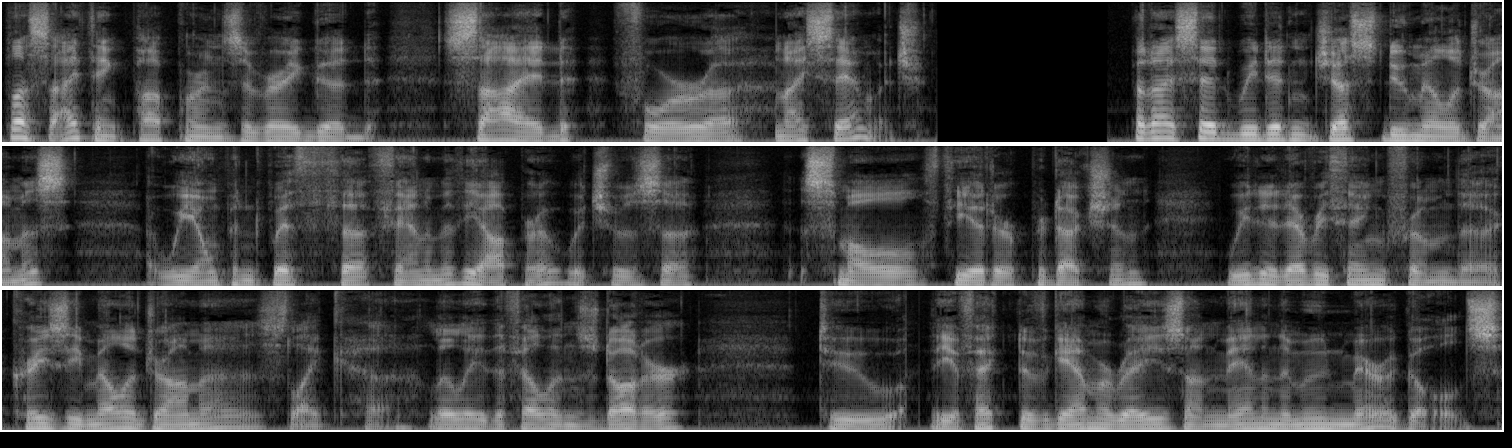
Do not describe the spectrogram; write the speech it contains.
Plus, I think popcorn's a very good side for a nice sandwich. But I said we didn't just do melodramas. We opened with uh, Phantom of the Opera, which was a small theater production. We did everything from the crazy melodramas like uh, Lily the Felon's Daughter to the effect of gamma rays on man in the moon marigolds,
